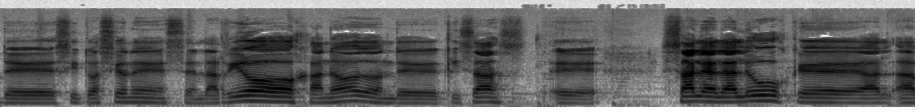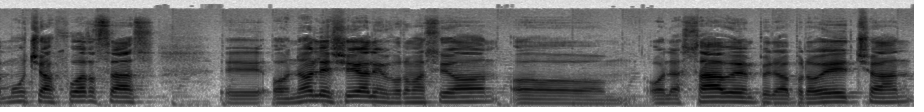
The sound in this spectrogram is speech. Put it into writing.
de situaciones en La Rioja, ¿no? Donde quizás eh, sale a la luz que a, a muchas fuerzas eh, o no les llega la información o, o la saben pero aprovechan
